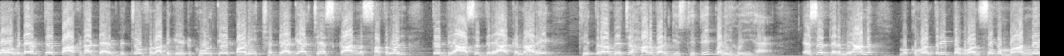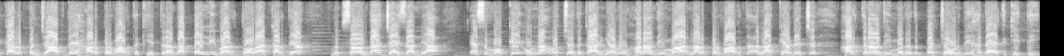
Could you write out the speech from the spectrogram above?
ਪੌਂਗ ਡੈਮ ਤੇ ਭਾਖੜਾ ਡੈਮ ਵਿੱਚੋਂ ਫਲੱਡ ਗੇਟ ਖੋਲ ਕੇ ਪਾਣੀ ਛੱਡਿਆ ਗਿਆ, ਜਿਸ ਕਾਰਨ ਸਤਲੁਜ ਤੇ ਬਿਆਸ ਦਰਿਆ ਕਿਨਾਰੇ ਖੇਤਰਾਂ ਵਿੱਚ ਹੜ੍ਹ ਵਰਗੀ ਸਥਿਤੀ ਬਣੀ ਹੋਈ ਹੈ। ਇਸ ਦਰਮਿਆਨ ਮੁੱਖ ਮੰਤਰੀ ਭਗਵੰਤ ਸਿੰਘ ਮਾਨ ਨੇ ਕੱਲ ਪੰਜਾਬ ਦੇ ਹੜ੍ਹ ਪ੍ਰਭਾਵਿਤ ਖੇਤਰਾਂ ਦਾ ਪਹਿਲੀ ਵਾਰ ਦੌਰਾ ਕਰਦਿਆਂ ਨੁਕਸਾਨ ਦਾ ਜਾਇਜ਼ਾ ਲਿਆ। ਇਸ ਮੌਕੇ ਉਹਨਾਂ ਉੱਚ ਅਧਿਕਾਰੀਆਂ ਨੂੰ ਹੜ੍ਹਾਂ ਦੀ ਮਾਰ ਨਾਲ ਪ੍ਰਭਾਵਿਤ ਇਲਾਕਿਆਂ ਵਿੱਚ ਹਰ ਤਰ੍ਹਾਂ ਦੀ ਮਦਦ ਪਹੁੰਚਾਉਣ ਦੀ ਹਦਾਇਤ ਕੀਤੀ।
